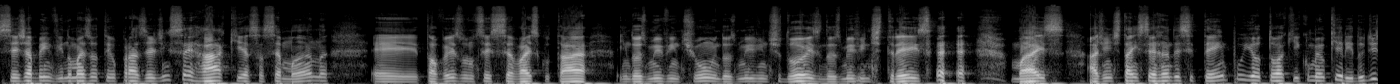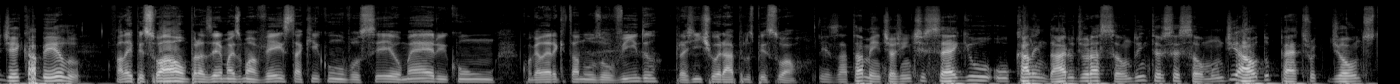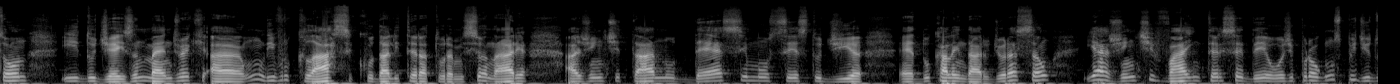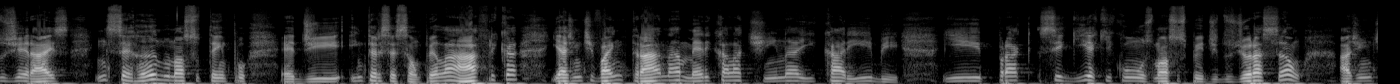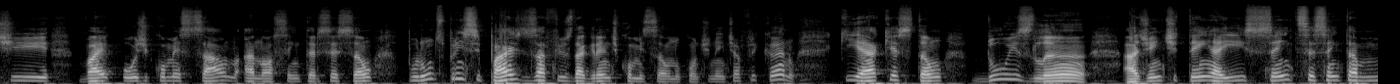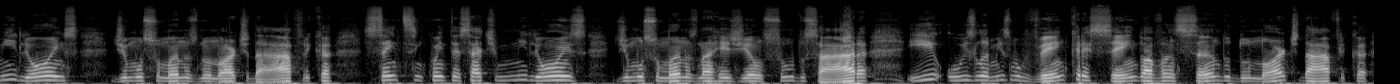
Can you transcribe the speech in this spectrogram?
Seja bem-vindo, mas eu tenho o prazer de encerrar aqui essa semana. É, talvez, não sei se você vai escutar em 2021, em 2022, em 2023, mas a gente está encerrando esse tempo e eu estou aqui com o meu querido DJ Cabelo. Fala aí pessoal, um prazer mais uma vez estar aqui com você, o e com, com a galera que está nos ouvindo, para a gente orar pelos pessoal. Exatamente, a gente segue o, o, calendário de oração do Intercessão Mundial do Patrick Johnstone e do Jason Mandrick, uh, um livro clássico da literatura missionária. A gente está no 16 dia é, do calendário de oração e a gente vai interceder hoje por alguns pedidos gerais, encerrando o nosso tempo é, de intercessão pela África e a gente vai entrar na América Latina e Caribe. E para seguir aqui com os nossos pedidos de oração, a gente vai hoje começar a nossa intercessão por um dos principais desafios da grande comissão no continente africano, que é a questão do Islã. A gente tem aí 160 milhões de muçulmanos no norte da África, 157 milhões de muçulmanos na região sul do Saara, e o islamismo vem crescendo, avançando do norte da África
